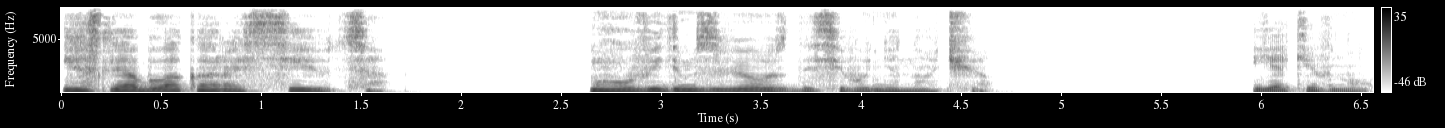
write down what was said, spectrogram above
«Если облака рассеются, мы увидим звезды сегодня ночью». Я кивнул.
